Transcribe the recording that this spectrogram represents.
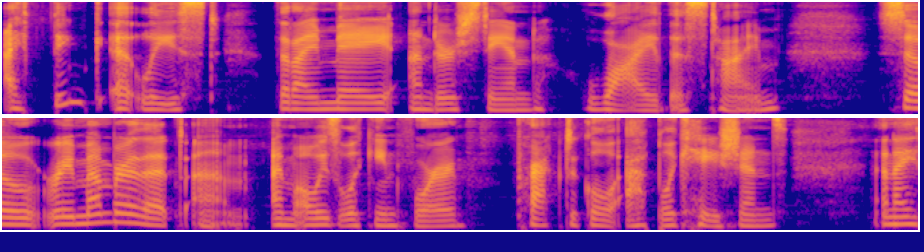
I think at least that I may understand why this time. So remember that um, I'm always looking for practical applications. And I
